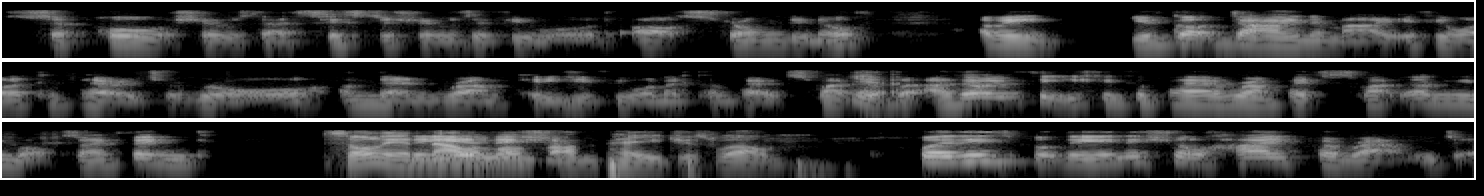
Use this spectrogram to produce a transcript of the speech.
support shows, their sister shows, if you would, are strong enough. I mean, you've got Dynamite if you want to compare it to Raw, and then Rampage if you want to compare it to SmackDown. Yeah. But I don't even think you can compare Rampage to SmackDown anymore because I think, It's only an hour long rampage as well. well, it is, but the initial hype around it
